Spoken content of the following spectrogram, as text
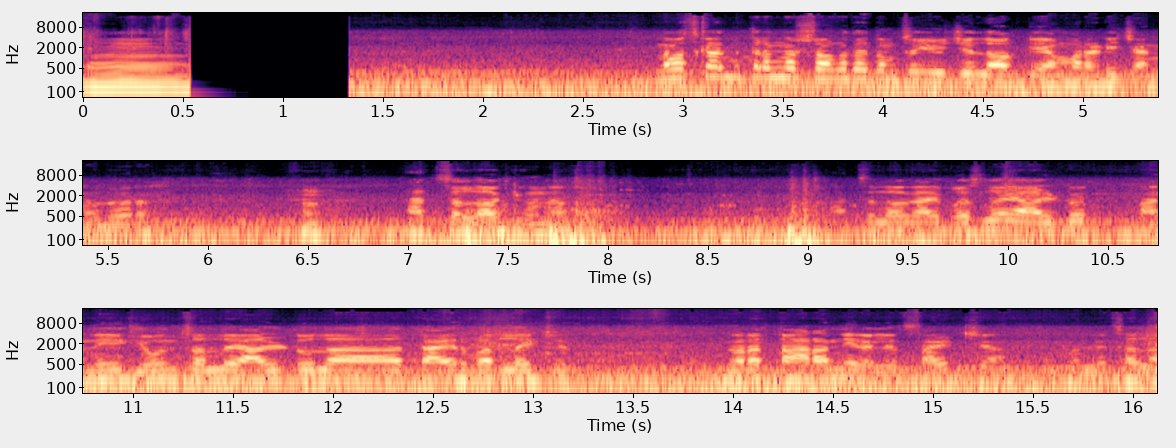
हम्म. नमस्कार मित्रांनो स्वागत आहे तुमचं युजी लॉग या मराठी चॅनलवर आजचा लॉग घेऊन आलो. आजचा लॉग आहे बसलोय आल्टोत आणि घेऊन चाललोय आल्टोला टायर बदलायचे जरा तारा निघाल्यात साईडच्या. म्हणलं चला.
